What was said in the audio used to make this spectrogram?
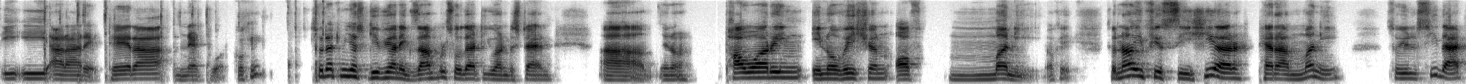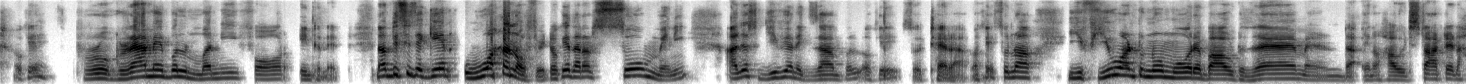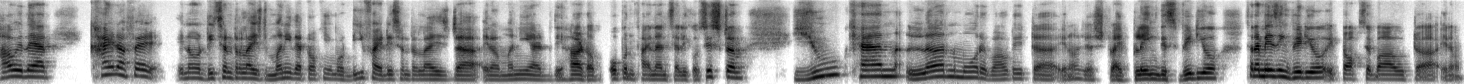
T-E-R-R-A, Terra network, okay? So let me just give you an example so that you understand, uh, you know, powering innovation of money, okay? So now if you see here, Terra money, so you'll see that, okay, programmable money for internet. Now this is again one of it okay? There are so many. I'll just give you an example okay? So terra okay? So now if you want to know more about them and uh, you know how it started how they are kind of a you know decentralized money they're talking about defi decentralized uh, you know money at the heart of open financial ecosystem you can learn more about it uh, you know just by playing this video it's an amazing video it talks about uh, you know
